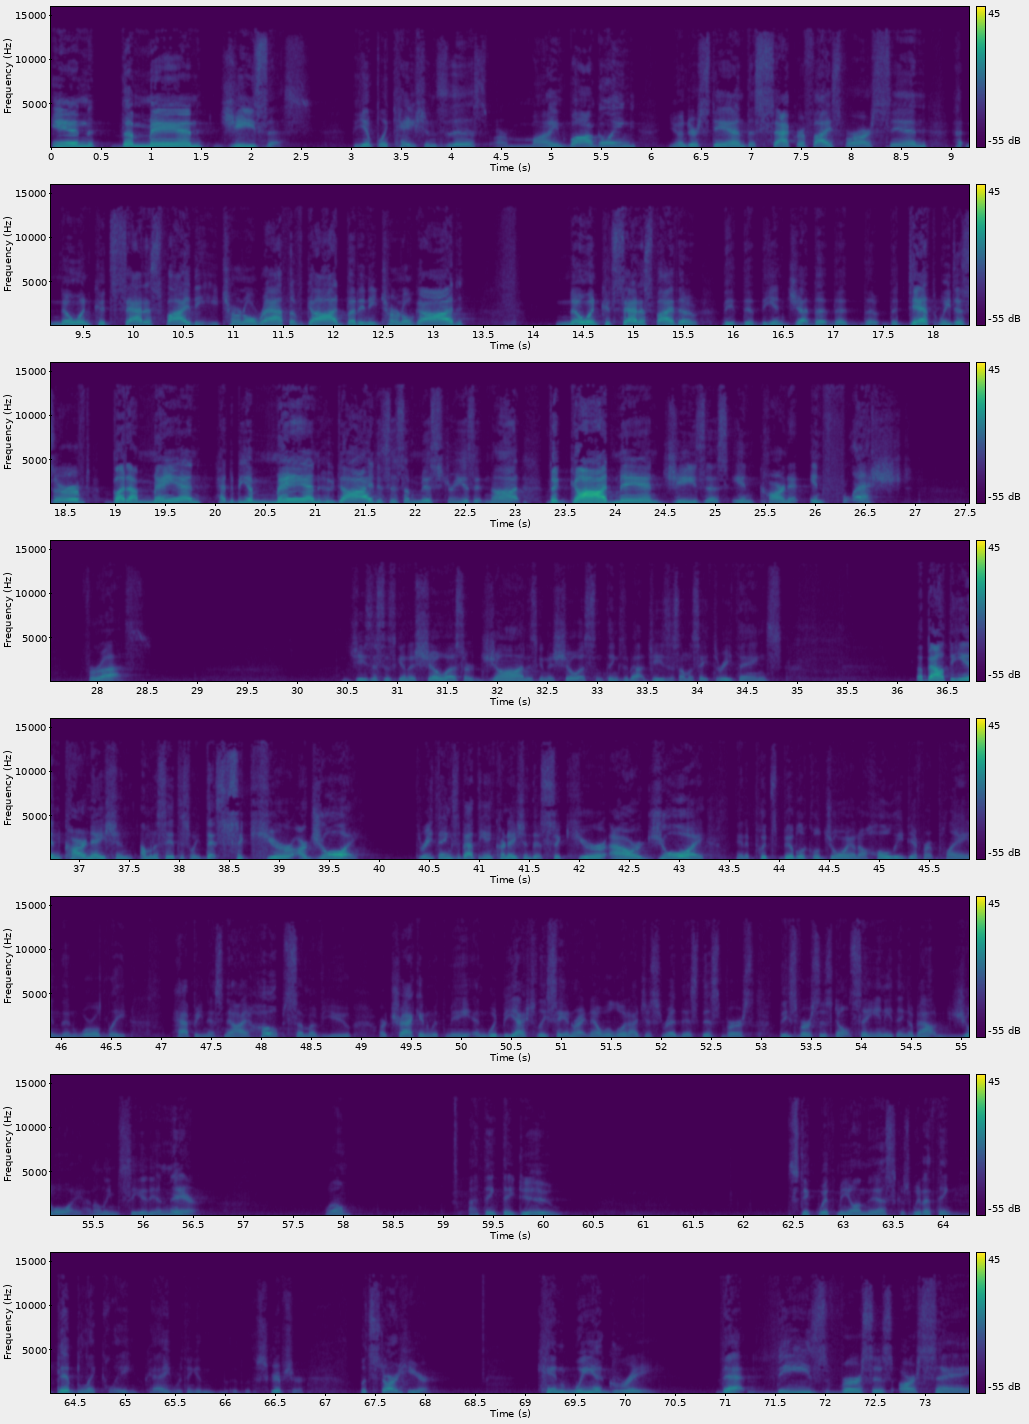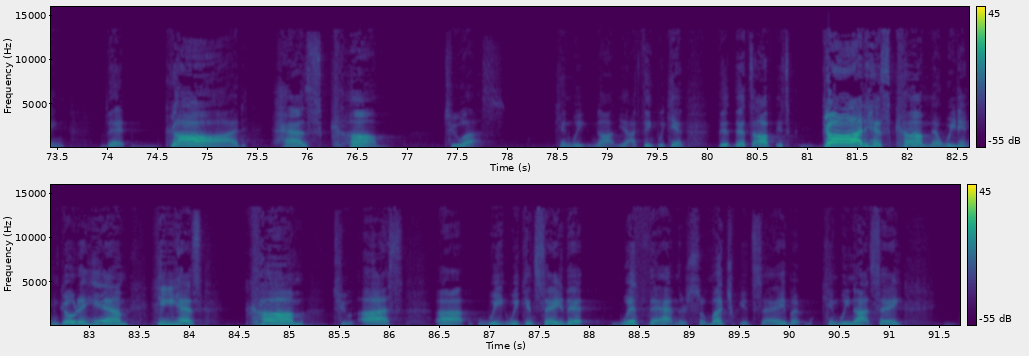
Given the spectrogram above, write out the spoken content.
in the man Jesus. The implications of this are mind boggling. You understand the sacrifice for our sin. No one could satisfy the eternal wrath of God but an eternal God. No one could satisfy the, the, the, the, the, the, the, death we deserved, but a man had to be a man who died. Is this a mystery? Is it not? The God man, Jesus incarnate, infleshed for us. Jesus is going to show us, or John is going to show us some things about Jesus. I'm going to say three things about the incarnation. I'm going to say it this way that secure our joy. Three things about the incarnation that secure our joy. And it puts biblical joy on a wholly different plane than worldly happiness. Now, I hope some of you are tracking with me and would be actually saying right now, well, Lord, I just read this. This verse, these verses don't say anything about joy. I don't even see it in there. Well, I think they do stick with me on this because we got to think biblically, okay? We're thinking the scripture. Let's start here. Can we agree that these verses are saying that God has come to us? Can we not? Yeah, I think we can. That's obvious. God has come. Now, we didn't go to him, he has come to us. Uh, we, we can say that with that, and there's so much we could say, but can we not say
